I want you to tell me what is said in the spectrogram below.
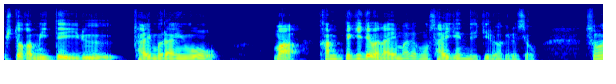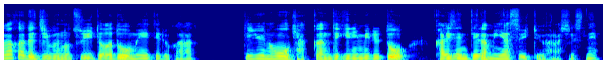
人が見ているタイムラインを、まあ、完璧ではないまでも再現できるわけですよ。その中で自分のツイートがどう見えてるかなっていうのを客観的に見ると、改善点が見やすいという話ですね。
